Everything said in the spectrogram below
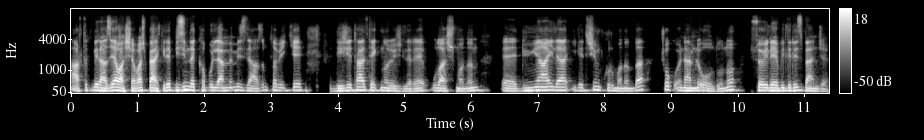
artık biraz yavaş yavaş belki de bizim de kabullenmemiz lazım. Tabii ki dijital teknolojilere ulaşmanın, dünyayla iletişim kurmanın da çok önemli olduğunu söyleyebiliriz bence.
